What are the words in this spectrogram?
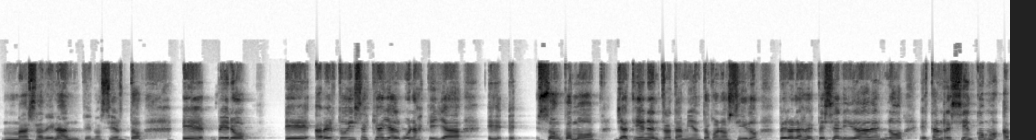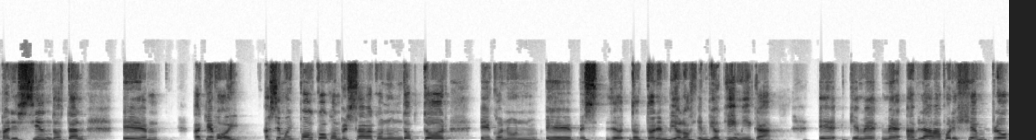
más adelante, ¿no es cierto? Pero, eh, a ver, tú dices que hay algunas que ya eh, eh, son como, ya tienen tratamiento conocido, pero las especialidades no, están recién como apareciendo, están, eh, ¿a qué voy? Hace muy poco conversaba con un doctor, con un doctor en, en bioquímica, eh, que me, me hablaba, por ejemplo,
